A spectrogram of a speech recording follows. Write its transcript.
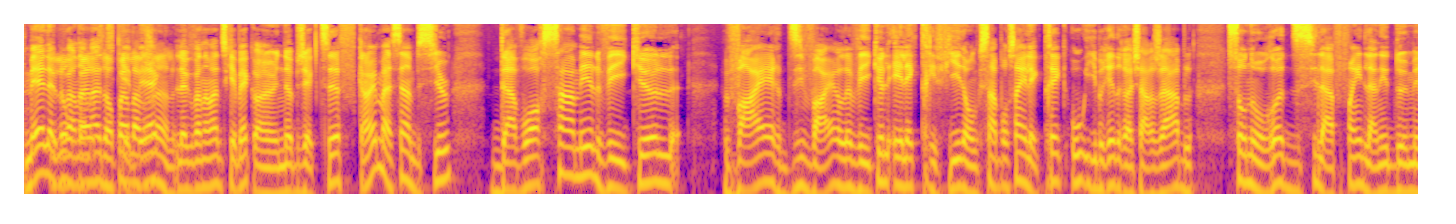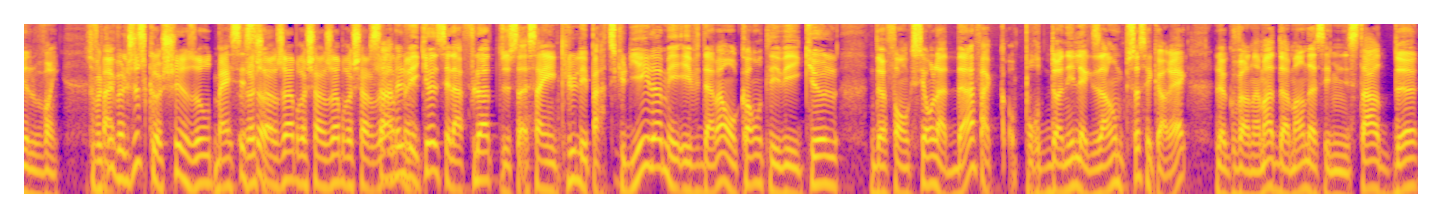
Mais le là, gouvernement, perd- du Québec, le gouvernement du Québec a un objectif quand même assez ambitieux d'avoir 100 000 véhicules verts, dits verts, là, véhicules électrifiés, donc 100% électriques ou hybrides rechargeables sur nos routes d'ici la fin de l'année 2020. Ça fait Fait- qu'ils veulent juste cocher eux autres. Ben, c'est ça. rechargeable, rechargeable, 100 rechargeable. 000 mais- véhicules, c'est la flotte. Ça, ça inclut les particuliers, là, mais évidemment, on compte les véhicules de fonction là-dedans. Fait que pour donner l'exemple, puis ça, c'est correct, le gouvernement demande à ses ministères de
